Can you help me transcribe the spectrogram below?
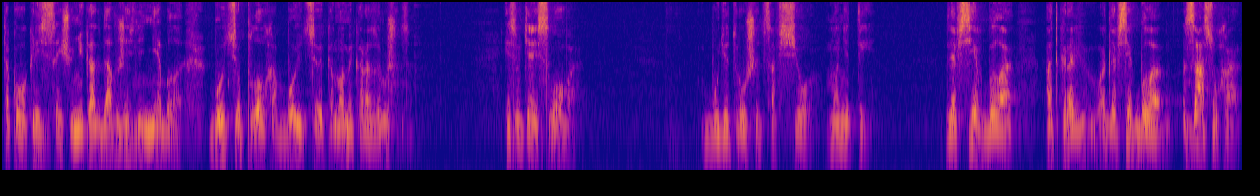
Такого кризиса еще никогда в жизни не было. Будет все плохо, будет все, экономика разрушится. Если у тебя есть слово, будет рушиться все, но не ты. Для всех было, откров... для всех была засуха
